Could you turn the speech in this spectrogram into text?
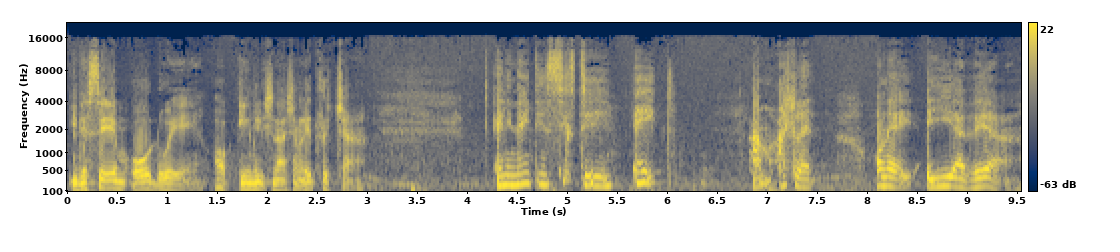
in the same old way of English national literature. And in 1968, I'm actually only a year there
